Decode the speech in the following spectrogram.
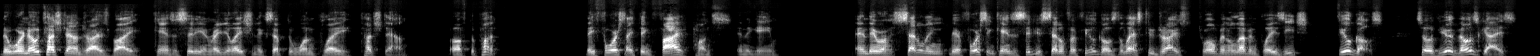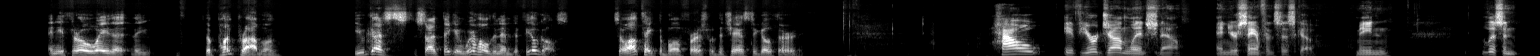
There were no touchdown drives by Kansas City in regulation except the one play touchdown off the punt. They forced, I think, five punts in the game. And they were settling, they're forcing Kansas City to settle for field goals. The last two drives, 12 and 11 plays each, field goals. So if you're those guys and you throw away the the the punt problem, you guys start thinking we're holding them to field goals. So I'll take the ball first with the chance to go third. How if you're John Lynch now and you're San Francisco? I mean, listen,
